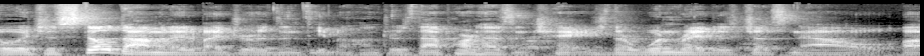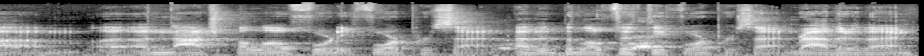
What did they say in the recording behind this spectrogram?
which is still dominated by druids and demon hunters, that part hasn't changed. Their win rate is just now um, a, a, notch below 44%, uh, below 54%, rather than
